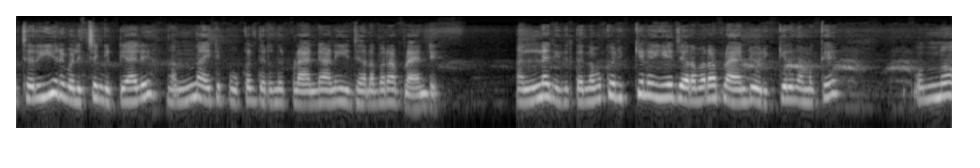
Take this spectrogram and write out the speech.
ചെറിയൊരു വെളിച്ചം കിട്ടിയാൽ നന്നായിട്ട് പൂക്കൾ തരുന്ന പ്ലാന്റാണ് ഈ ജറബറ പ്ലാന്റ്. നല്ല രീതിയിൽ തന്നെ നമുക്കൊരിക്കലും ഈ ജറബറ പ്ലാന്റ് ഒരിക്കലും നമുക്ക് ഒന്നും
